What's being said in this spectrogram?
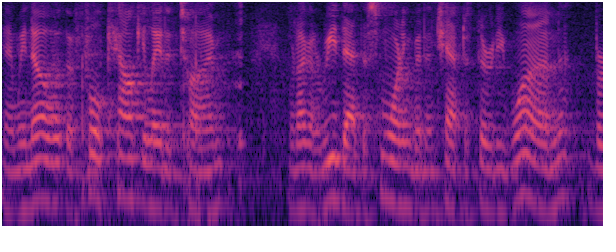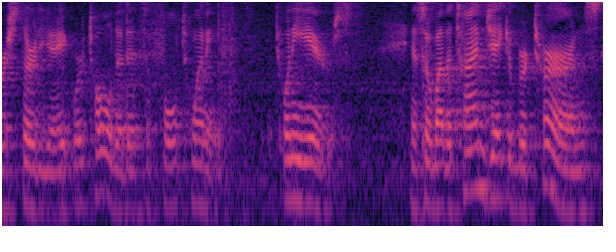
And we know the full calculated time. We're not going to read that this morning, but in chapter 31, verse 38, we're told that it's a full 20. 20 years. And so by the time Jacob returns,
